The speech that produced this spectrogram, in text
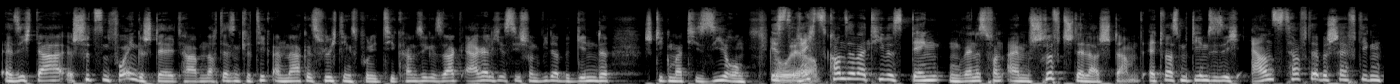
äh, sich da schützend vor ihn gestellt haben, nach dessen Kritik an Merkels Flüchtlingspolitik. Haben Sie gesagt, ärgerlich ist die schon wieder beginnende Stigmatisierung. Ist oh ja. rechtskonservatives Denken, wenn es von einem Schriftsteller stammt, etwas, mit dem Sie sich ernsthafter beschäftigen,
